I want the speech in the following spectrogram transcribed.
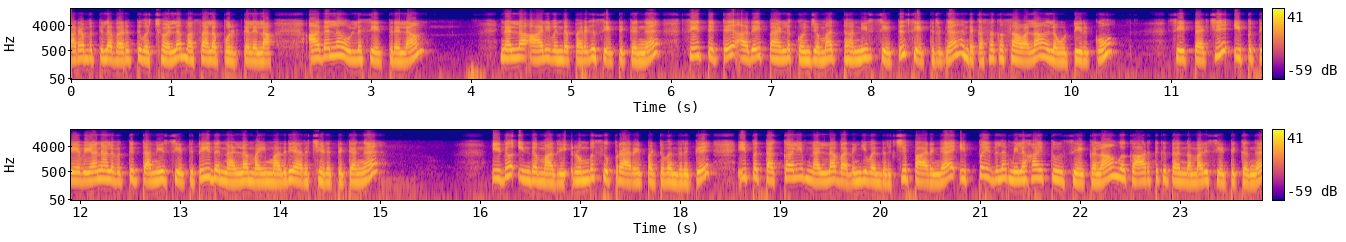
ஆரம்பத்தில் வறுத்து வச்சோம்ல மசாலா பொருட்கள் எல்லாம். அதெல்லாம் உள்ளே சேர்த்துடலாம். நல்லா ஆறி வந்த பிறகு சேர்த்துக்கோங்க. சேர்த்துட்டு அதே பேனில் கொஞ்சமாக தண்ணீர் சேர்த்து சேர்த்துருங்க. அந்த கசகசாவெல்லாம் அதில் ஒட்டியிருக்கும். சேர்த்தாச்சு. இப்போ தேவையான அளவுக்கு தண்ணீர் சேர்த்துட்டு இதை நல்லா மை மாதிரி அரைச்சி எடுத்துக்கங்க. இதோ இந்த மாதிரி ரொம்ப சூப்பராக அரைப்பட்டு வந்திருக்கு. இப்போ தக்காளியும் நல்லா வதங்கி வந்துருச்சு பாருங்க. இப்போ இதில் மிளகாய் தூள் சேர்க்கலாம். உங்கள் காரத்துக்கு தகுந்த மாதிரி சேர்த்துக்கங்க.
